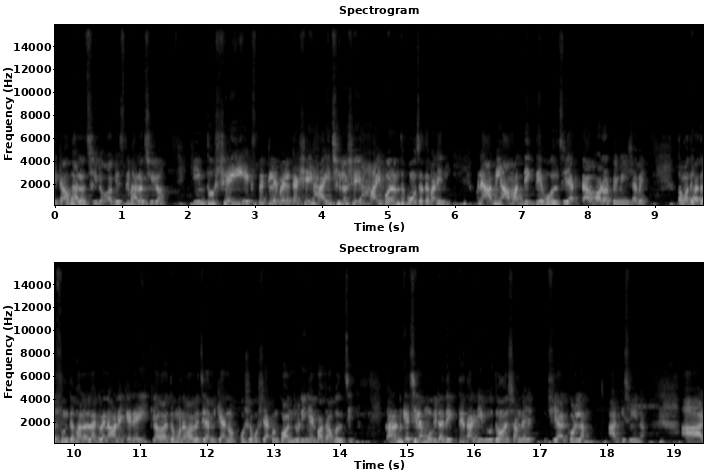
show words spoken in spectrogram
এটাও ভালো ছিল অবভিয়াসলি ভালো ছিল। কিন্তু সেই এক্সপেক্ট লেভেলটা সেই হাই ছিল, সেই হাই পর্যন্ত পৌঁছাতে পারিনি। মানে আমি আমার দিক দিয়ে বলছি একটা হরর প্রেমী হিসাবে। তোমাদের হয়তো শুনতে ভালো লাগবে না অনেকের, এই হয়তো মনে হবে যে আমি কেন বসে বসে এখন কনজুরিংয়ের কথা বলছি। কারণ গেছিলাম মুভিটা দেখতে, তার রিভিউ তোমাদের সামনে শেয়ার করলাম, আর কিছুই না। আর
